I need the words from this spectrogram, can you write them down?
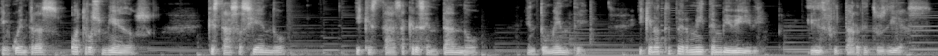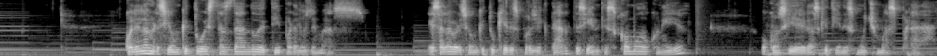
encuentras otros miedos que estás haciendo y que estás acrecentando en tu mente y que no te permiten vivir y disfrutar de tus días. ¿Cuál es la versión que tú estás dando de ti para los demás? ¿Esa es la versión que tú quieres proyectar? ¿Te sientes cómodo con ella? o consideras que tienes mucho más para dar.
